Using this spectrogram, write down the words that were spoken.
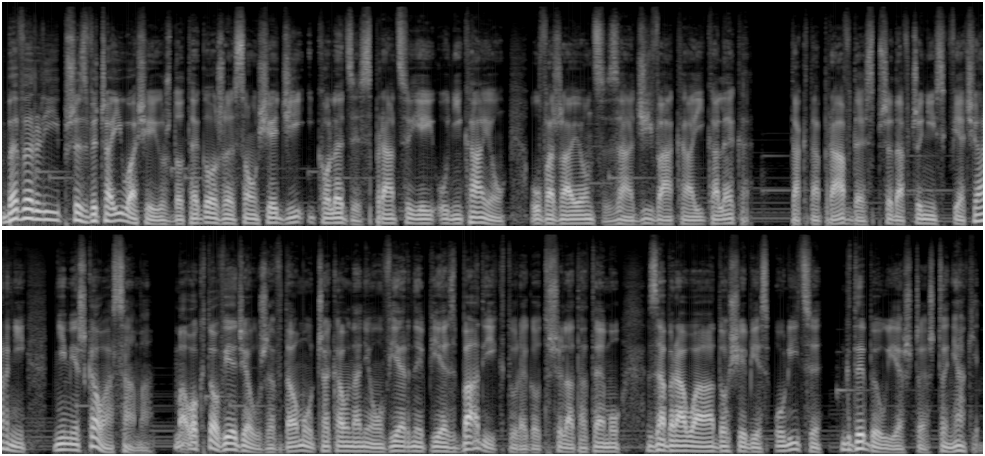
Beverly przyzwyczaiła się już do tego, że sąsiedzi i koledzy z pracy jej unikają, uważając za dziwaka i kalekę. Tak naprawdę sprzedawczyni z kwiaciarni nie mieszkała sama. Mało kto wiedział, że w domu czekał na nią wierny pies Buddy, którego trzy lata temu zabrała do siebie z ulicy, gdy był jeszcze szczeniakiem.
